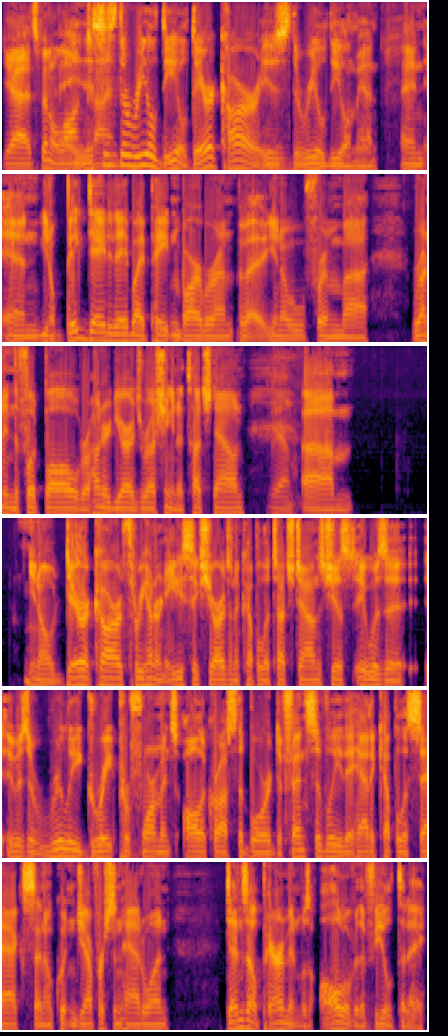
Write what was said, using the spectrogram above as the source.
Yeah, it's been a long this time. is the real deal. Derek Carr is the real deal, man. And and you know, big day today by Peyton Barber. On, uh, you know, from uh, running the football over 100 yards rushing and a touchdown. yeah. Um, you know, Derek Carr, 386 yards and a couple of touchdowns. Just it was a it was a really great performance all across the board. Defensively, they had a couple of sacks. I know Quinton Jefferson had one. Denzel Perryman was all over the field today.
